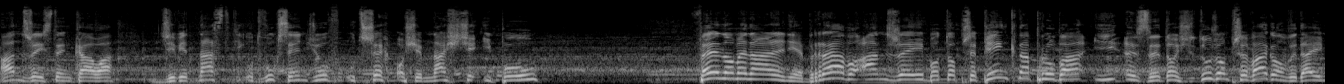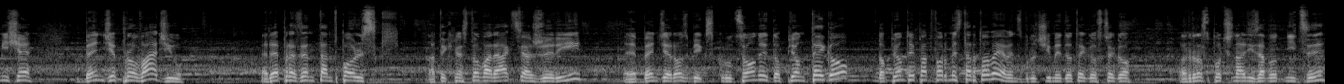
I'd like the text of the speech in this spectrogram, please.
Andrzej Stękała. Dziewiętnastki u dwóch sędziów, u trzech 18,5. Fenomenalnie, brawo Andrzej, bo to przepiękna próba i z dość dużą przewagą, wydaje mi się, będzie prowadził reprezentant Polski. Natychmiastowa reakcja jury, e, będzie rozbieg skrócony do piątego, do piątej platformy startowej, a więc wrócimy do tego, z czego rozpoczynali zawodnicy.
